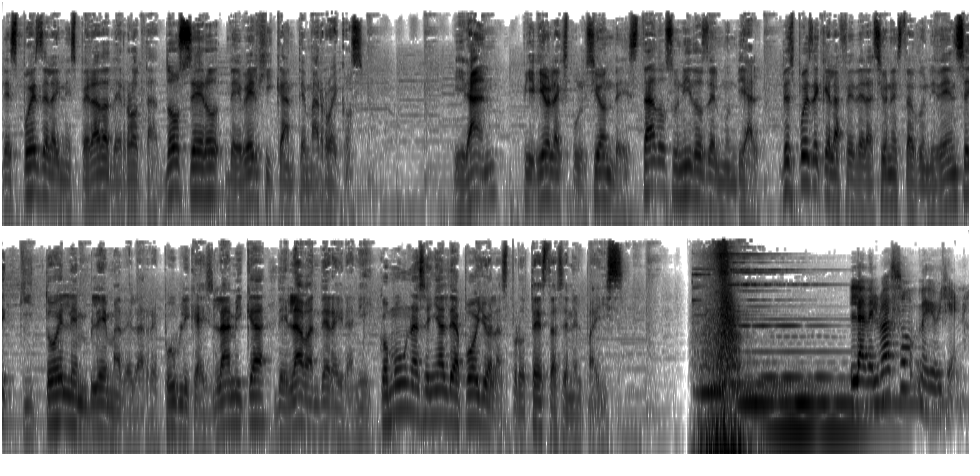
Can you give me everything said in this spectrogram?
después de la inesperada derrota 2-0 de Bélgica ante Marruecos. Irán pidió la expulsión de Estados Unidos del Mundial, después de que la Federación Estadounidense quitó el emblema de la República Islámica de la bandera iraní, como una señal de apoyo a las protestas en el país. La del vaso medio lleno.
